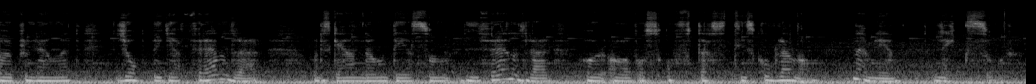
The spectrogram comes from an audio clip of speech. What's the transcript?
för programmet Jobbiga föräldrar och det ska handla om det som vi föräldrar hör av oss oftast till skolan om, nämligen läxor.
